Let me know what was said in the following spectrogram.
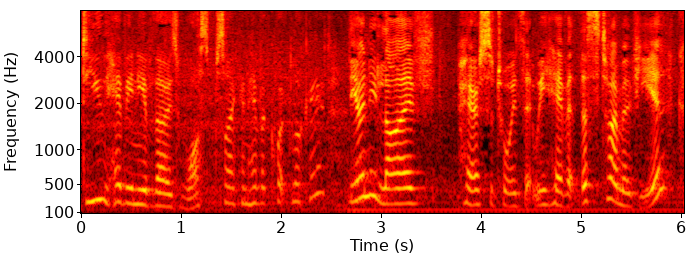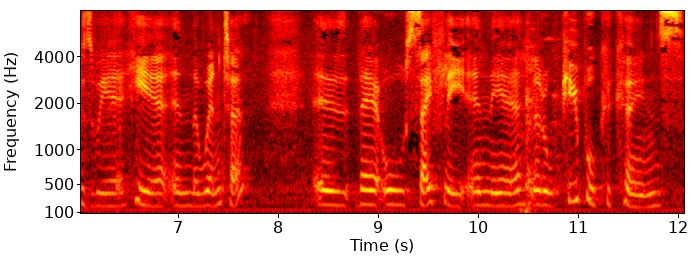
Do you have any of those wasps I can have a quick look at? The only live parasitoids that we have at this time of year, because we're here in the winter, is they're all safely in their little pupal cocoons.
